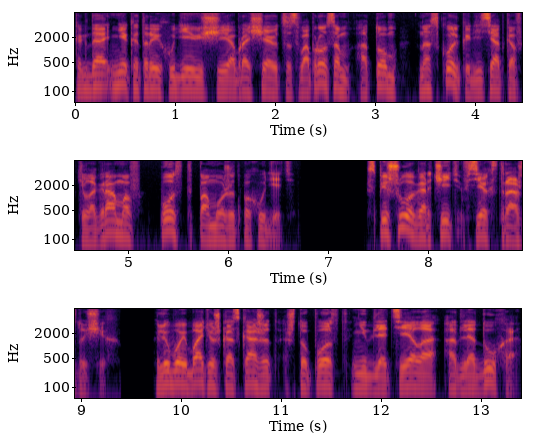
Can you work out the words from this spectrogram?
когда некоторые худеющие обращаются с вопросом о том, на сколько десятков килограммов пост поможет похудеть. Спешу огорчить всех страждущих. Любой батюшка скажет, что пост не для тела, а для духа,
